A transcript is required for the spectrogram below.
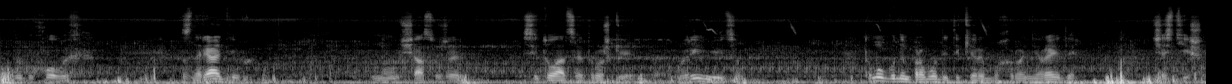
вибухових знарядів. Ну, зараз вже ситуація трошки вирівнюється. Тому будемо проводити такі рибоохоронні рейди частіше.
